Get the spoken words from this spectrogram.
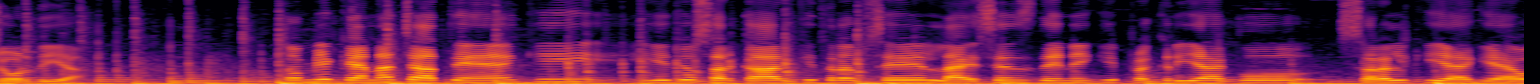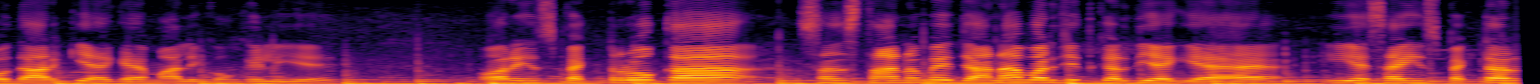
ज़ोर दिया। तो हम ये कहना चाहते हैं कि ये जो सरकार की तरफ़ से लाइसेंस देने की प्रक्रिया को सरल किया गया, उदार किया गया मालिकों के लिए और इंस्पेक्टरों का संस्थानों में जाना वर्जित कर दिया गया है ईएसआई इंस्पेक्टर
